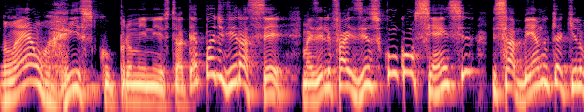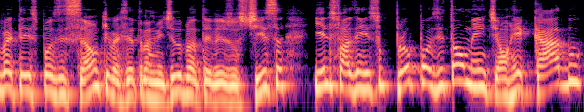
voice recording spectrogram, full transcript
Não é um risco para o ministro, até pode vir a ser, mas ele faz isso com consciência e sabendo que aquilo vai ter exposição, que vai ser transmitido pela TV Justiça, e eles fazem isso propositalmente. É um recado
